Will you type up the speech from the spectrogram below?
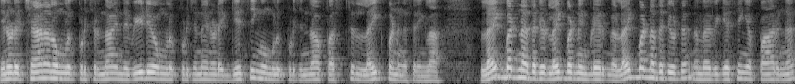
என்னுடைய சேனல் உங்களுக்கு பிடிச்சிருந்தா இந்த வீடியோ உங்களுக்கு பிடிச்சிருந்தா என்னுடைய கெஸ்ஸிங் உங்களுக்கு பிடிச்சிருந்தா ஃபஸ்ட்டு லைக் பண்ணுங்கள் சரிங்களா? லைக் பட்டனை தட்டி விட்டு லைக் பட்டன் இப்படி இருக்குங்க லைக் பட்டனை தட்டி விட்டு நம்ம கெஸ்ஸிங்கை பாருங்கள்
